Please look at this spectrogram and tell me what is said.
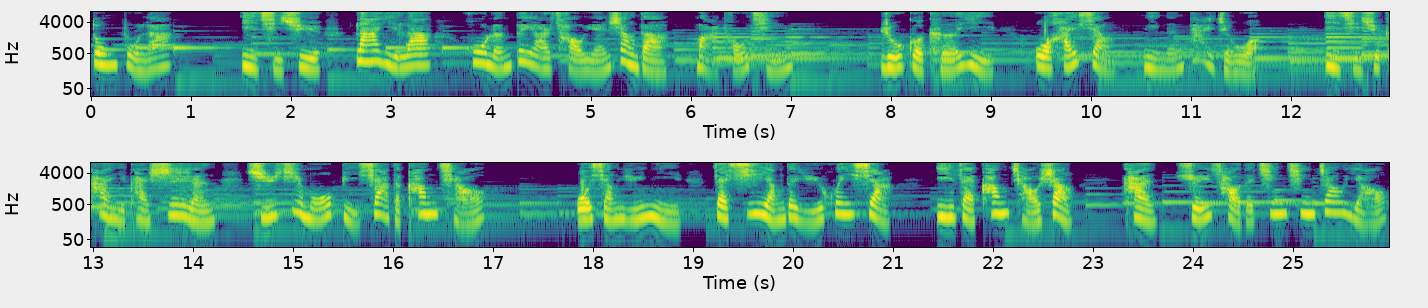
冬布拉，一起去拉一拉呼伦贝尔草原上的马头琴。如果可以，我还想你能带着我，一起去看一看诗人徐志摩笔下的康桥。我想与你在夕阳的余晖下，依在康桥上，看水草的轻轻招摇，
